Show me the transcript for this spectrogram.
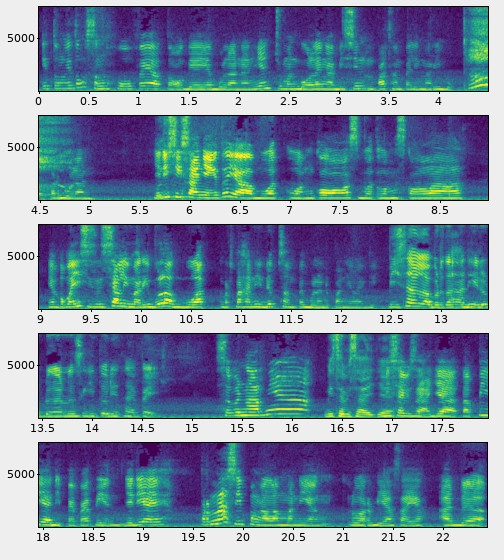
hitung-hitung senghofe atau biaya bulanannya cuman boleh ngabisin 4 sampai lima ribu per bulan. Jadi sisanya itu ya buat uang kos buat uang sekolah. Ya pokoknya sisa-sisa lima ribu lah buat bertahan hidup sampai bulan depannya lagi. Bisa nggak bertahan hidup dengan segitu di Taipei? Sebenarnya bisa bisa aja. bisa-bisa aja tapi ya dipepetin. Jadi ya pernah sih pengalaman yang luar biasa ya. Ada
